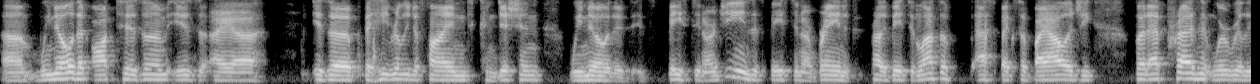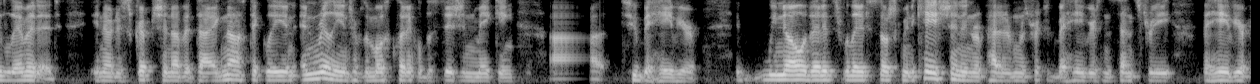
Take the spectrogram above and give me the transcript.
Um, we know that autism is a uh, is a behaviorally defined condition. We know that it's based in our genes, it's based in our brain, it's probably based in lots of aspects of biology, but at present we're really limited in our description of it diagnostically and, and really in terms of most clinical decision making uh, to behavior. We know that it's related to social communication and repetitive and restricted behaviors and sensory behavior.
